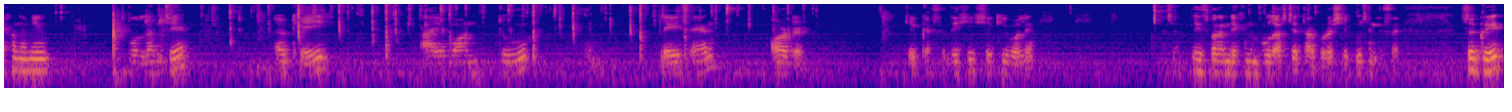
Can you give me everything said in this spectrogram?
এখন আমি বললাম যে okay I want to place an order ঠিক আছে, দেখি সে কি বলে। আচ্ছা প্লিজ বানানটা এখানে ভুল আসছে, তারপরে সে বুঝে নিছে। So great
